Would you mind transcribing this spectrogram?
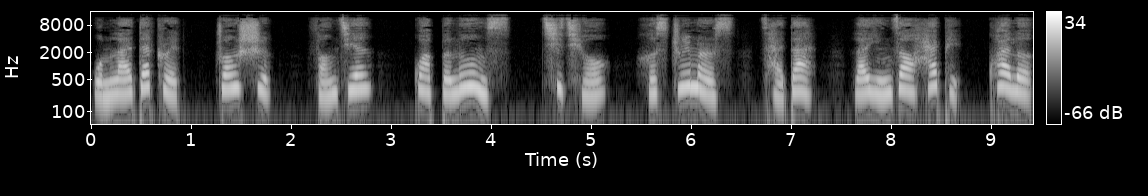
我们来 decorate 装饰房间，挂 balloons 气球和 streamers 彩带，来营造 happy 快乐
